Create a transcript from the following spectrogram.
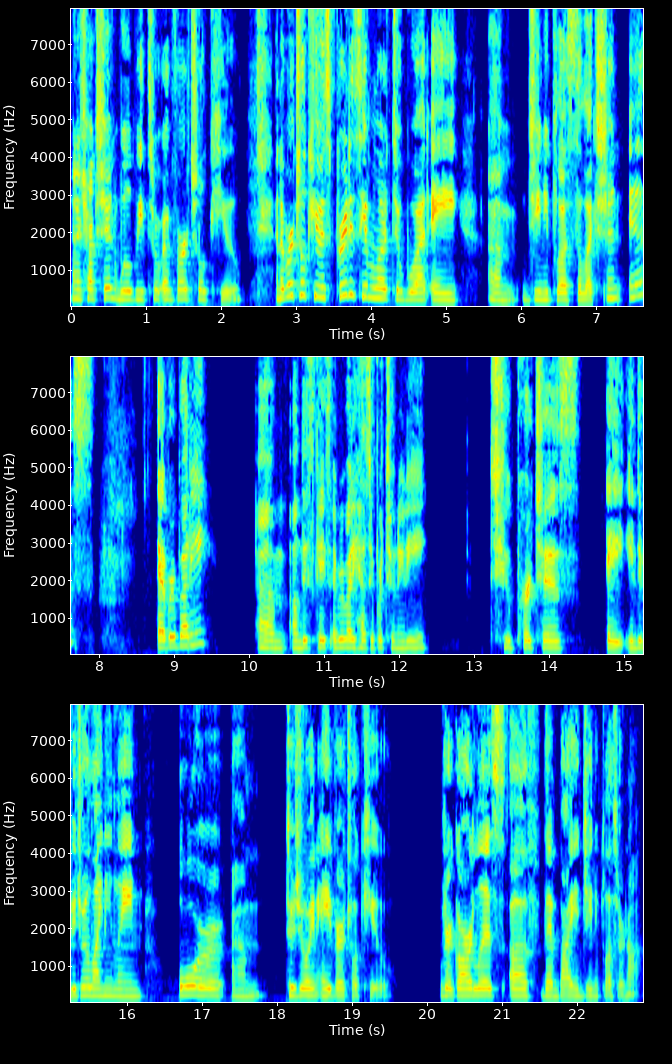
an attraction will be through a virtual queue. And a virtual queue is pretty similar to what a um, Genie Plus selection is. Everybody, um, on this case, everybody has the opportunity to purchase a individual lightning lane or um, to join a virtual queue regardless of them buying Genie Plus or not.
